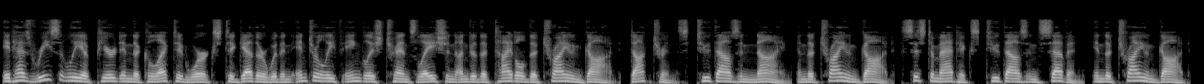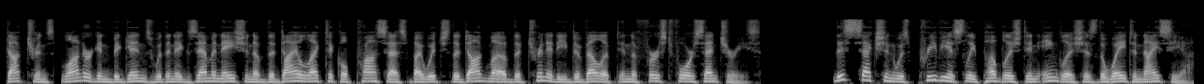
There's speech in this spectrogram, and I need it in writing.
It has recently appeared in the collected works together with an interleaf English translation under the title The Triune God, Doctrines 2009 and The Triune God, Systematics 2007. .In The Triune God, Doctrines, Lonergan begins with an examination of the dialectical process by which the dogma of the Trinity developed in the first four centuries. This section was previously published in English as The Way to Nicaea.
